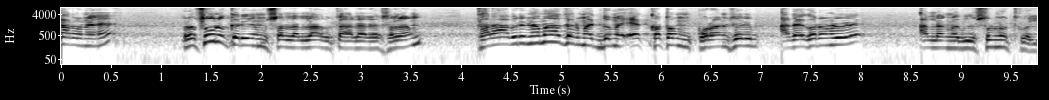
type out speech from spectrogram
কারণে রসুল করিম সাল্লাহ সাল্লাম তারাবির নামাজের মাধ্যমে এক খতম কোরআন শরীফ আদায় করানোর আল্লাহ নবী সুন্নত এই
